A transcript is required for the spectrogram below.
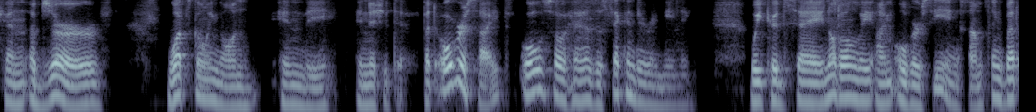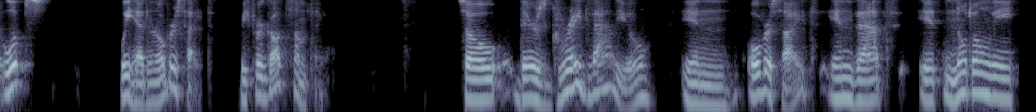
can observe what's going on in the initiative. But oversight also has a secondary meaning. We could say not only I'm overseeing something, but whoops, we had an oversight. We forgot something. So there's great value in oversight in that it not only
